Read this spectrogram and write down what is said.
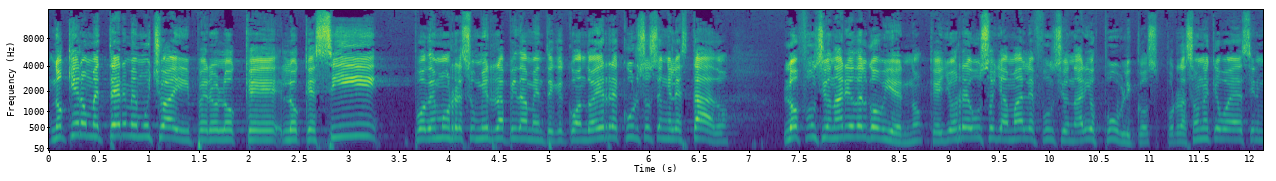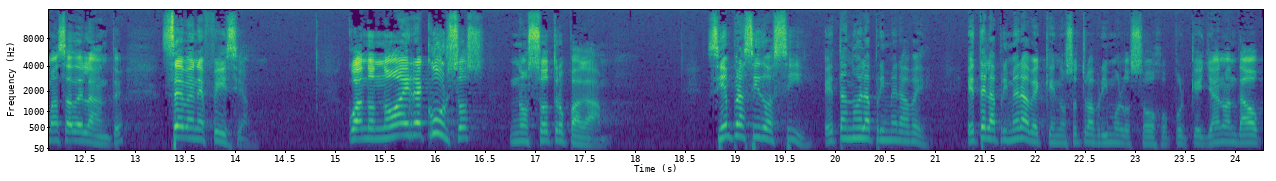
no quiero meterme mucho ahí, pero lo que, lo que sí podemos resumir rápidamente, que cuando hay recursos en el Estado, los funcionarios del gobierno, que yo rehuso llamarles funcionarios públicos, por razones que voy a decir más adelante, se benefician. Cuando no hay recursos, nosotros pagamos. Siempre ha sido así. Esta no es la primera vez. Esta es la primera vez que nosotros abrimos los ojos porque ya no han dado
